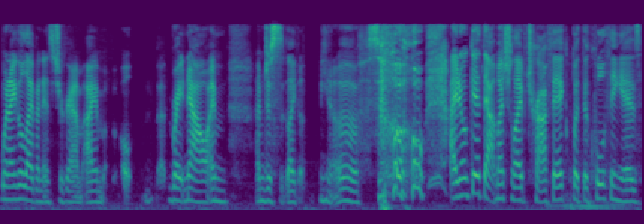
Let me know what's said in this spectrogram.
when I go live on Instagram, I'm right now I'm I'm just like you know ugh. so I don't get that much live traffic. But the cool thing is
